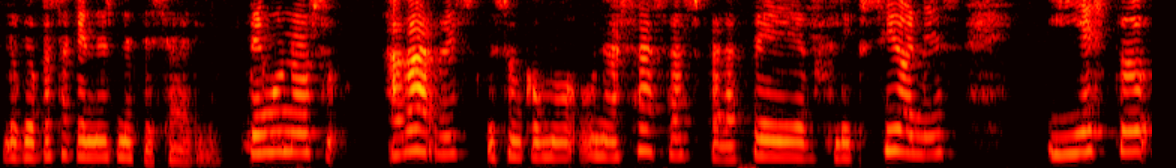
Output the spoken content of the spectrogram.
lo que pasa que no es necesario. Tengo unos agarres que son como unas asas para hacer flexiones y esto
